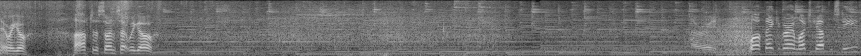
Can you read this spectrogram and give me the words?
there we go. Off to the sunset we go. Alrighty. Well, thank you very much, Captain Steve.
